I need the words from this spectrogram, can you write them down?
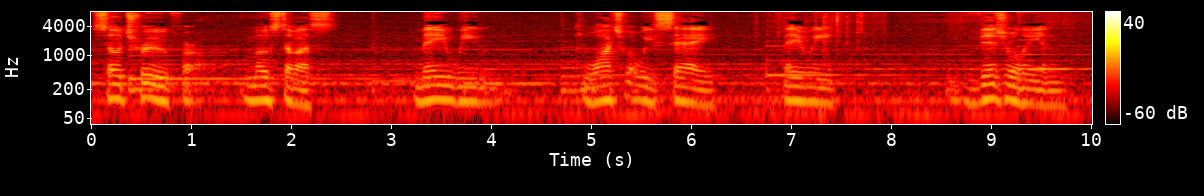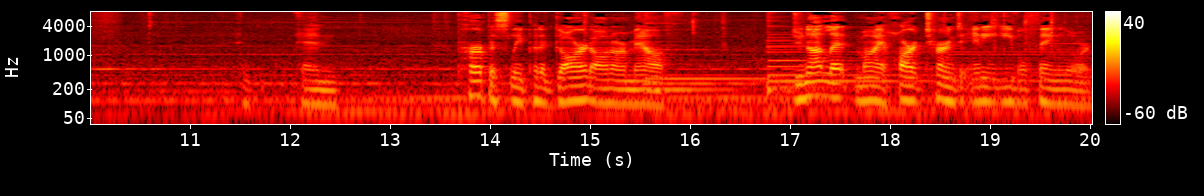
so true for most of us. May we watch what we say. May we visually and and purposely put a guard on our mouth do not let my heart turn to any evil thing, Lord,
